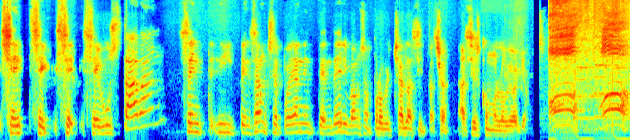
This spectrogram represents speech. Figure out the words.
se, se, se, se gustaban se y pensaron que se podían entender y vamos a aprovechar la situación. Así es como lo veo yo. ¡Oh! ¡Oh!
